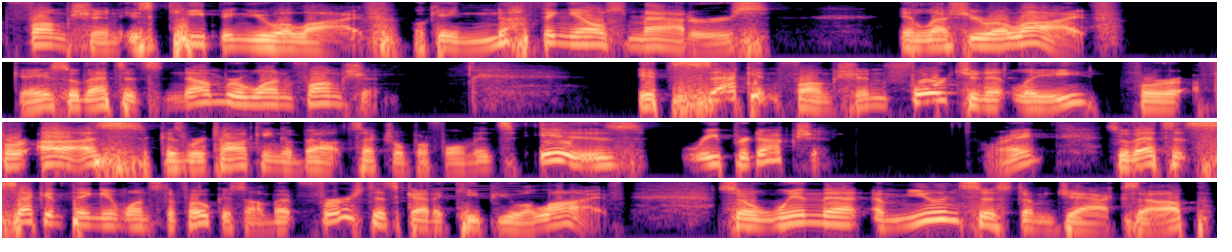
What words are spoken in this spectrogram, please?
function is keeping you alive. Okay? Nothing else matters unless you're alive. Okay? So that's its number one function. Its second function, fortunately for, for us, because we're talking about sexual performance, is reproduction right? So that's the second thing it wants to focus on. But first, it's got to keep you alive. So when that immune system jacks up,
